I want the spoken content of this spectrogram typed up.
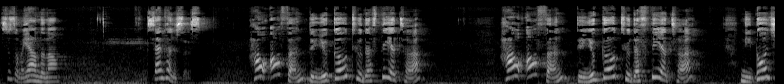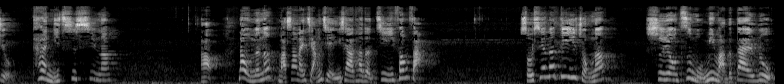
是怎么样的呢？sentences，How often do you go to the theater？How often do you go to the theater？你多久看一次戏呢？好。那我们呢，马上来讲解一下它的记忆方法。首先呢，第一种呢是用字母密码的代入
